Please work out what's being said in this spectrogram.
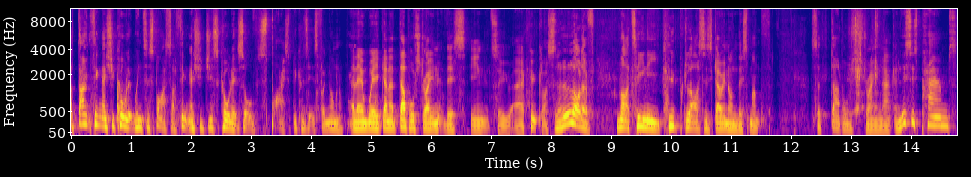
I don't think they should call it winter spice. I think they should just call it sort of spice because it's phenomenal. And then we're gonna double strain this into a coupe glass. A lot of martini coupe glasses going on this month. So double strain that. And this is Pam's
